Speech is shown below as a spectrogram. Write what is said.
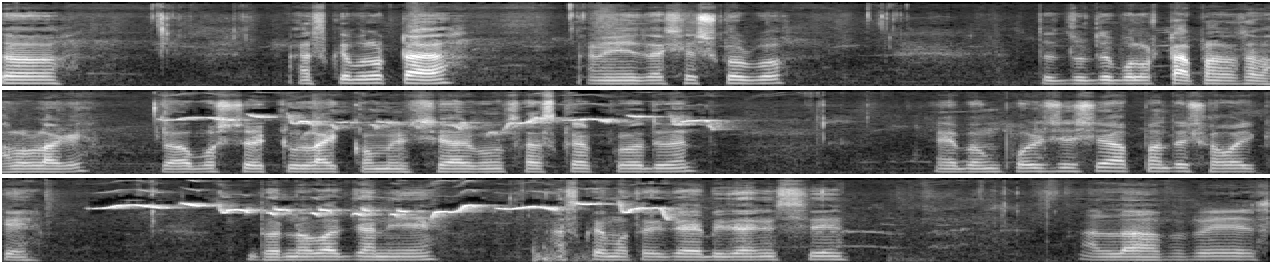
তো আজকে ব্লগটা আমি এটা শেষ করব। তো যদি ব্লগটা আপনার কাছে ভালো লাগে, তো অবশ্যই একটু লাইক কমেন্ট শেয়ার এবং সাবস্ক্রাইব করে দেবেন। এবং পরিশেষে আপনাদের সবাইকে ধন্যবাদ জানিয়ে আজকের মতো জায়গায় বিদায় নিচ্ছি। আল্লাহ হাফেজ।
